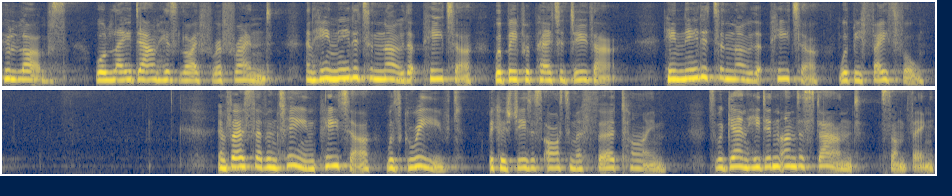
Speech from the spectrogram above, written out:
who loves will lay down his life for a friend. And he needed to know that Peter would be prepared to do that. He needed to know that Peter would be faithful. In verse 17, Peter was grieved because Jesus asked him a third time. So again, he didn't understand something.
